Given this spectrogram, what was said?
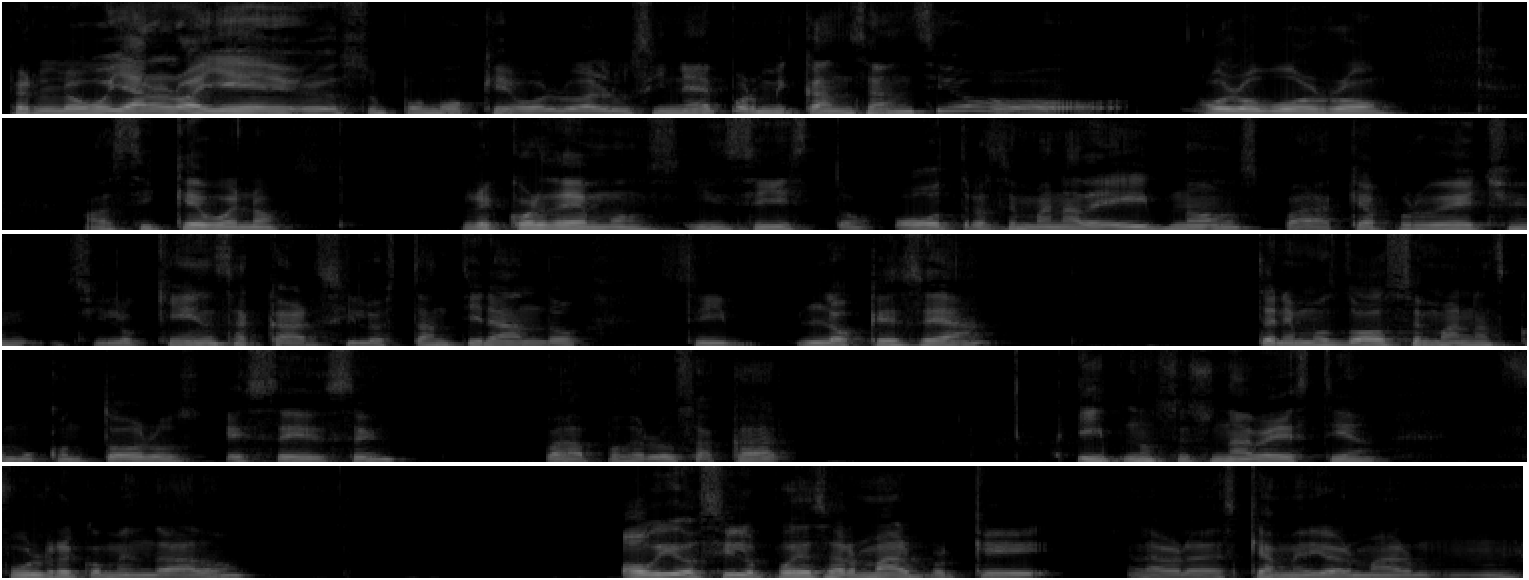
Pero luego ya no lo hallé, supongo que o lo aluciné por mi cansancio o, lo borró. Así que bueno, recordemos, insisto, otra semana de hipnos para que aprovechen, si lo quieren sacar, si lo están tirando, si lo que sea, tenemos dos semanas como con todos los SS para poderlo sacar Hypnos es una bestia. Full recomendado. Obvio, si lo puedes armar, porque la verdad es que a medio armar mm,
